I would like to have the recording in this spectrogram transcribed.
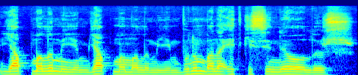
yapmalı mıyım, yapmamalı mıyım? Bunun bana etkisi ne olur?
